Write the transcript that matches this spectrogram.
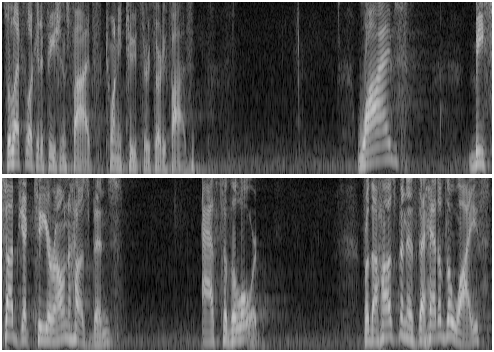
So let's look at Ephesians 5 22 through 35. Wives, be subject to your own husbands as to the Lord. For the husband is the head of the wife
